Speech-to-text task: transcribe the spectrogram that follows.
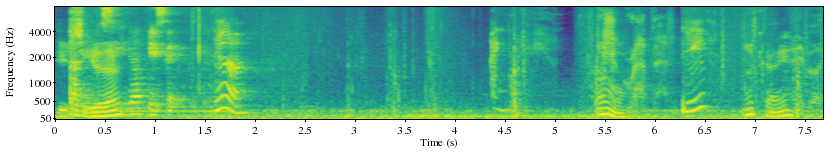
Do ah, you see You that? see that? He said. Yeah. Oh, See? okay. Hey, bud.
